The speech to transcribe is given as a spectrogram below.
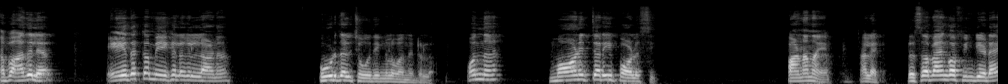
അപ്പോൾ അതിൽ ഏതൊക്കെ മേഖലകളിലാണ് കൂടുതൽ ചോദ്യങ്ങൾ വന്നിട്ടുള്ളത്? ഒന്ന് മോണിറ്ററി പോളിസി പണനയം അല്ലെ? റിസർവ് ബാങ്ക് ഓഫ് ഇന്ത്യയുടെ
